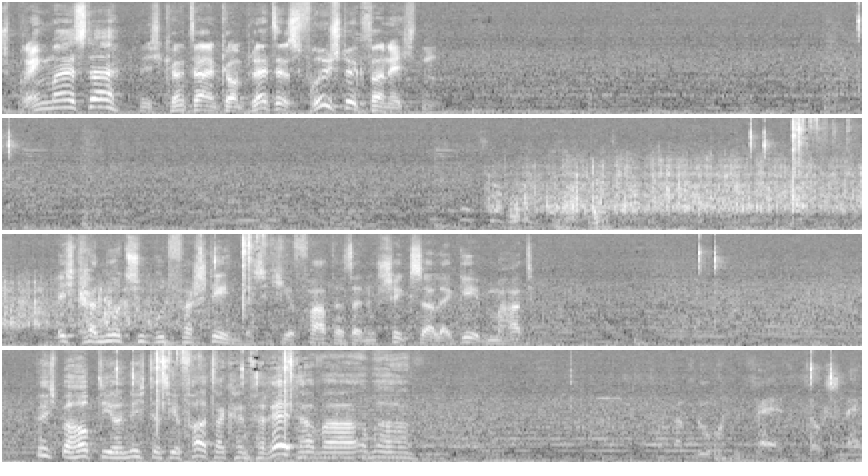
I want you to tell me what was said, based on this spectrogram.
Sprengmeister? Ich könnte ein komplettes Frühstück vernichten. Ich kann nur zu gut verstehen, dass sich Ihr Vater seinem Schicksal ergeben hat. Ich behaupte ja nicht, dass Ihr Vater kein Verräter war, aber Verfluchten Felsen so schnell.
